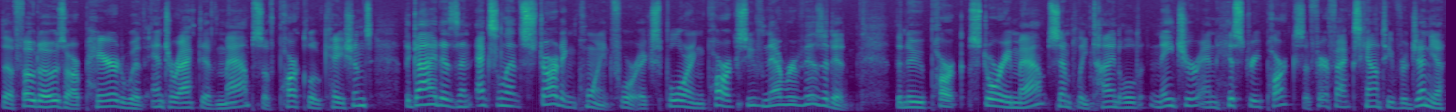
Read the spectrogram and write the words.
The photos are paired with interactive maps of park locations. The guide is an excellent starting point for exploring parks you've never visited. The new park story map, simply titled Nature and History Parks of Fairfax County, Virginia,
